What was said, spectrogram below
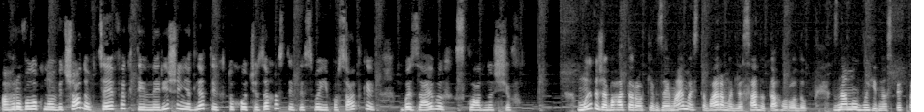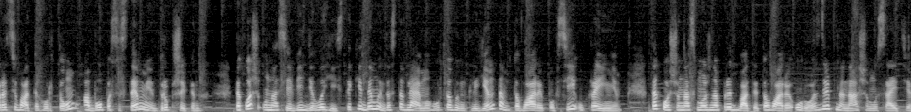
Агроволокно від шадов це ефективне рішення для тих, хто хоче захистити свої посадки без зайвих складнощів. Ми вже багато років займаємось товарами для саду та городу. З нами вигідно співпрацювати гуртом або по системі дропшипінг. Також у нас є відділ логістики, де ми доставляємо гуртовим клієнтам товари по всій Україні. Також у нас можна придбати товари у роздріб на нашому сайті.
